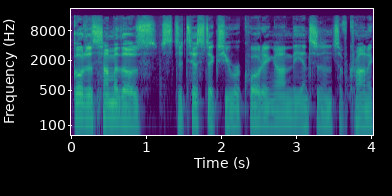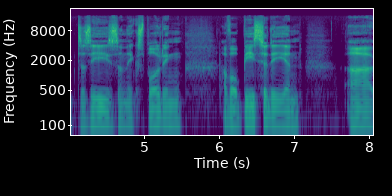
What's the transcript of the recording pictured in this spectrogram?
go to some of those statistics you were quoting on the incidence of chronic disease and the exploding of obesity, and uh,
